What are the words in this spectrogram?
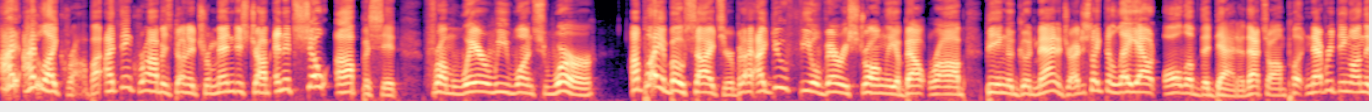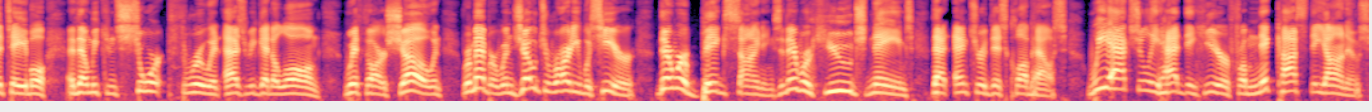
I, I like Rob. I think Rob has done a tremendous job, and it's so opposite from where we once were I'm playing both sides here, but I, I, do feel very strongly about Rob being a good manager. I just like to lay out all of the data. That's all. I'm putting everything on the table, and then we can sort through it as we get along with our show. And remember, when Joe Girardi was here, there were big signings and there were huge names that entered this clubhouse. We actually had to hear from Nick Castellanos,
